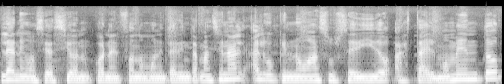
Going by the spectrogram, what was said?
la negociación con el Fondo Monetario Internacional, algo que no ha sucedido hasta el momento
